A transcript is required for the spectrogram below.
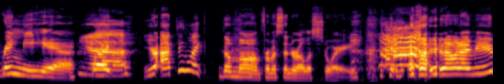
bring me here. Like, yeah. you're acting like the mom from a Cinderella story. you know what I mean?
